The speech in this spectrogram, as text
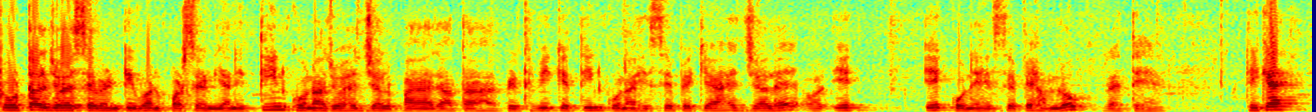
टोटल जो है सेवेंटी वन परसेंट, यानी तीन कोना जो है जल पाया जाता है। पृथ्वी के तीन कोना हिस्से पे क्या है? जल है और एक एक कोने हिस्से पे हम लोग रहते हैं। ठीक है?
